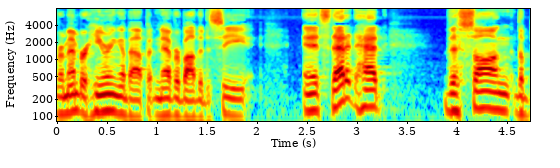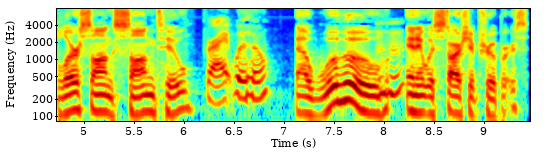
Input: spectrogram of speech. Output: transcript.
remember hearing about but never bothered to see. And it's that it had the song, the Blur song, "Song Two." Right. Woohoo. Uh, woohoo, Mhm. and it was Starship Troopers.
